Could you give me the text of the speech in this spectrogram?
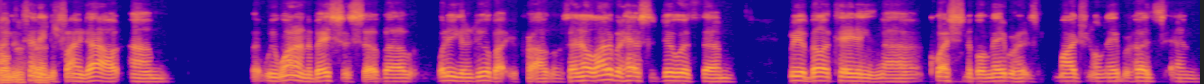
I'm intending to find out. Um, but we want on the basis of uh, what are you going to do about your problems? I know a lot of it has to do with um, rehabilitating uh, questionable neighborhoods, marginal neighborhoods, and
